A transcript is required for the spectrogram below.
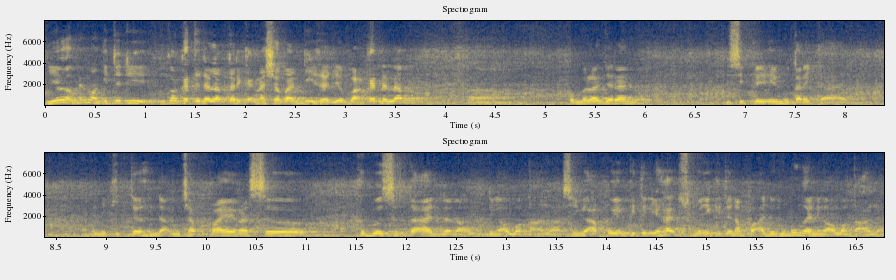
Ya, memang kita di bukan kata dalam tarikat Nasyabandi saja, bahkan dalam ha, pembelajaran disiplin ilmu tarikat. Maknanya kita hendak mencapai rasa kebersertaan dengan Allah Ta'ala. Sehingga apa yang kita lihat semuanya kita nampak ada hubungan dengan Allah Ta'ala.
